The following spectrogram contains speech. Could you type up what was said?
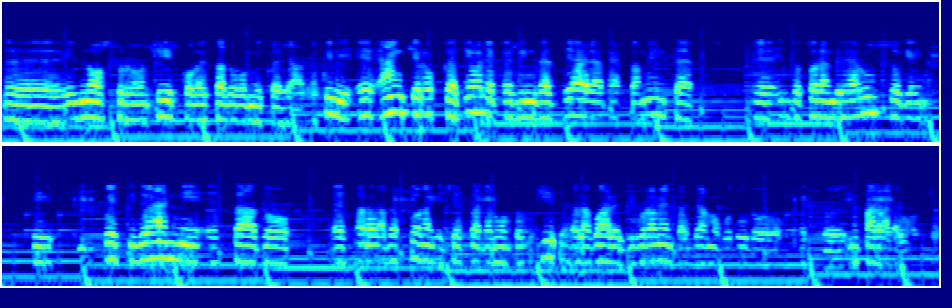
eh, il nostro circolo è stato commissariato. Quindi è anche l'occasione per ringraziare apertamente eh, il dottor Andrea Russo che in questi due anni è, stato, è stata la persona che ci è stata molto vicina dalla quale sicuramente abbiamo potuto ecco, imparare molto.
